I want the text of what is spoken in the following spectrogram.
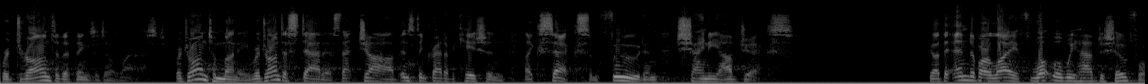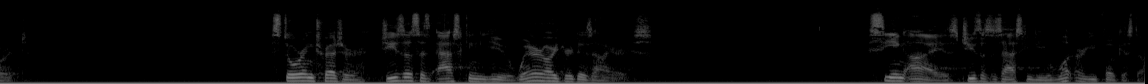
We're drawn to the things that don't last. We're drawn to money. We're drawn to status, that job, instant gratification, like sex and food and shiny objects. You know, at the end of our life, what will we have to show for it? Storing treasure, Jesus is asking you, where are your desires? seeing eyes, Jesus is asking you, what are you focused on?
